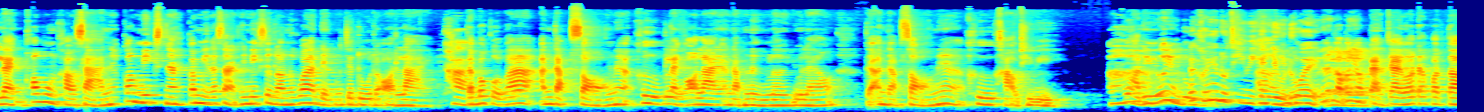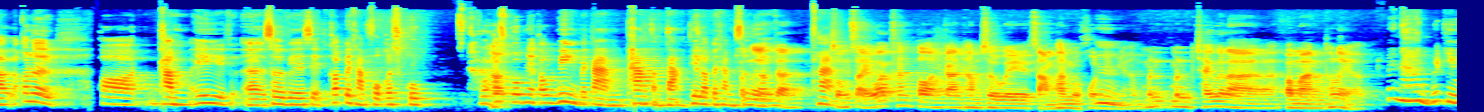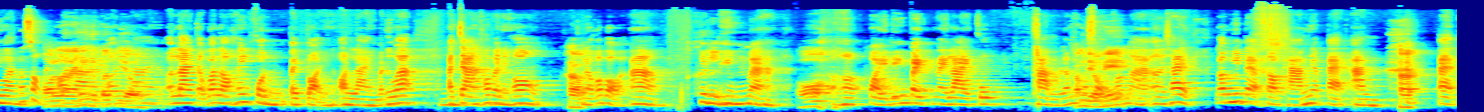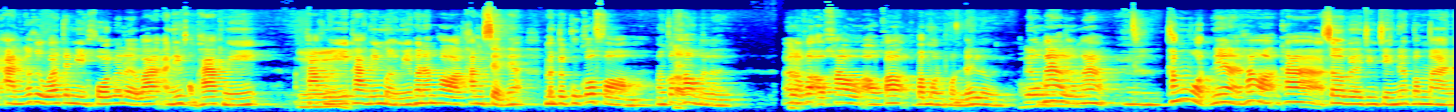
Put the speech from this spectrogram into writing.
แหล่งข้อมูลข่าวสารเนี่ยก็ mix นะก็มีลักษณะที่ mix ซึ่งเรานึกว่าเด็กมันจะดูแต่ออนไลน์ค่ะแต่ปรากฏว่าอันดับสองเนี่ยคือแหล่งออนไลน์อันดับหนึ่งเลยอยู่แล้ว แต่อันดับสองเนี่ยคือข่าวทีวีอ่าคือข่าวทีวีก็ยังดูเอ้ยเขายังดูทีวีกันอยู่ด้วยนั่นเราก็ยังแปลกใจว่าแต่พอตอนแล้วก็เลย พอทำไอ้เอ่อ survey เสร็จก็ไปทำ focus group focus group เนี่ยก็วิ่งไปตามภาคต่างๆ ที่เราไปทำเซอตั้งแต่อาจารย์ค่ะสงสัยว่าขั้นตอนการทำ survey สามพันกว่าคนอืมอย่างเงี้ยครับมันมันใช้เวลาประมาณเท่าไหร่ครับไม่นานไม่กี่วันเพราะส่งออนไลน์นี่คือแป๊บเดียวออนไลน์ออนไลน์แต่ว่าเราให้คนไปปล่อยออนไลน์หมายถึงว่าอาจารย์เข้าไปในห้องครับเราก็บอกว่าอ้าวขึ้นลิงก์มาโอ้เออปล่อยลิงก์ไปใน LINE group ทำแล้วมันก็ทำเดี๋ยวส่งนี้เข้ามาเออใช่ เรามีแบบสอบถามเนี่ยแปดอันฮะแปดอันก็คือว่าจะมีโค้ดไว้เลยว่า อันนี้ของภาคนี้อืมภาคนี้ภาคนี้เมืองนี้เพราะฉะนั้นพอทำเสร็จเนี่ยมันเป็น Google Form อะมันก็ครับเข้ามาเลย แล้วเราก็เอาเข้าเอาก็ประมวลผลได้เลยอ๋อเร็วมากเร็วมาก ทั้งหมดเนี่ยถ้าถ้าเซอร์เวยจริง ๆ เนี่ยประมาณ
